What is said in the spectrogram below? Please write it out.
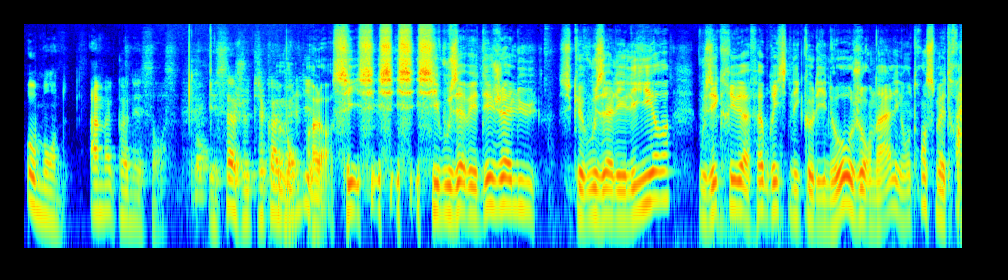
au monde à ma connaissance. Et ça, je tiens quand même à le dire. Alors, si, si, si, vous avez déjà lu ce que vous allez lire, vous écrivez à Fabrice Nicolino au journal et on transmettra.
